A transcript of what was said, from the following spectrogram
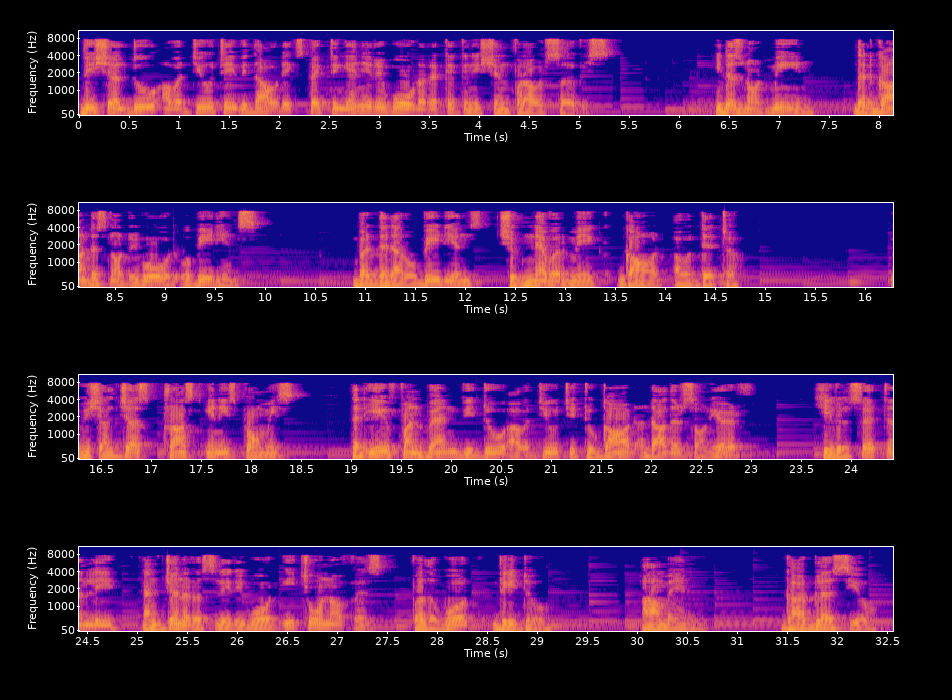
We shall do our duty without expecting any reward or recognition for our service. It does not mean that God does not reward obedience, but that our obedience should never make God our debtor. We shall just trust in His promise that if and when we do our duty to God and others on earth, he will certainly and generously reward each one of us for the work we do. Amen. God bless you.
